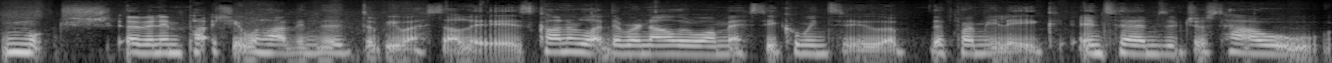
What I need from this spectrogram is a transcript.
much of an impact she will have in the WSL. It's kind of like the Ronaldo or Messi coming to uh, the Premier League in terms of just how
